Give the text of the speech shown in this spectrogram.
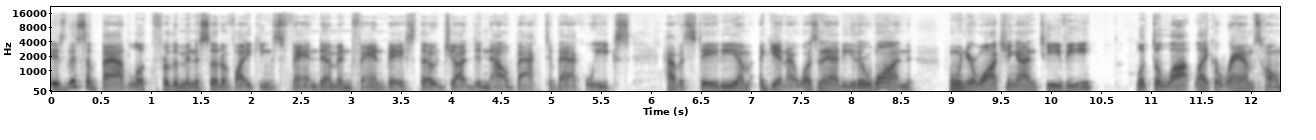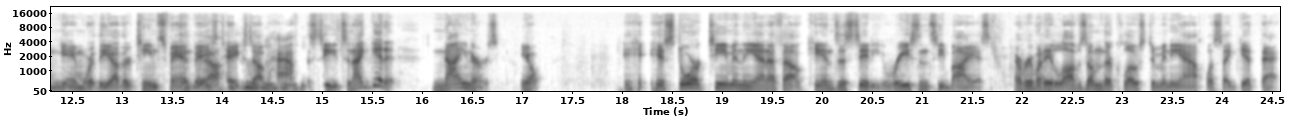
Is this a bad look for the Minnesota Vikings fandom and fan base, though, Judd, to now back to back weeks have a stadium? Again, I wasn't at either one, but when you're watching on TV, looked a lot like a Rams home game where the other team's fan base Yeah. takes up mm-hmm. half the seats. And I get it. Niners, you know, hi- historic team in the NFL, Kansas City, recency bias. Everybody Right. loves them. They're close to Minneapolis. I get that.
